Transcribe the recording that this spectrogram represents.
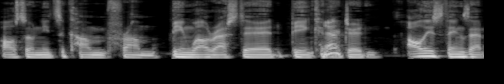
also needs to come from being well rested, being connected, all these things that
